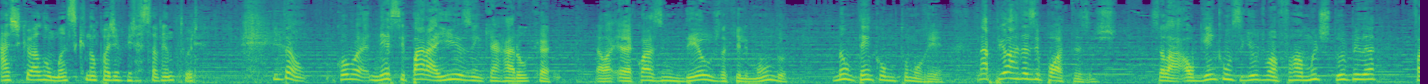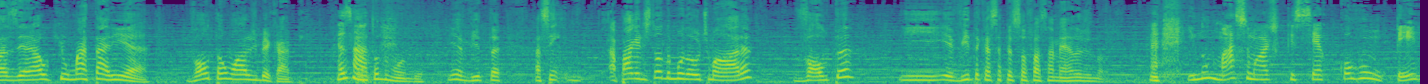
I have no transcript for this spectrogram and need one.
Acho que o Elon Musk não pode ouvir essa aventura. Então, como é nesse paraíso em que a Haruka ela é quase um deus daquele mundo, não tem como tu morrer. Na pior das hipóteses, sei lá, alguém conseguiu de uma forma muito estúpida fazer algo que o mataria. Volta uma hora de backup. Exato. Pra todo mundo. E evita, assim, apaga de todo mundo a última hora, volta e evita que essa pessoa faça merda de novo. É, e no máximo, eu acho que se é corromper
